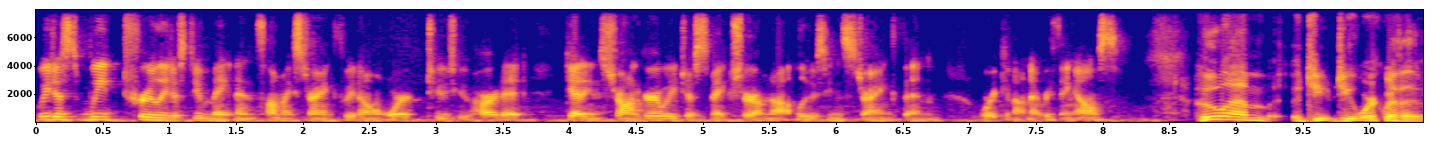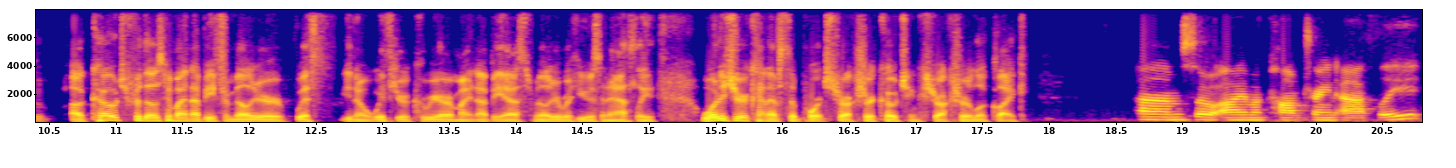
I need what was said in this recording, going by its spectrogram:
we just we truly just do maintenance on my strength. We don't work too too hard at getting stronger. We just make sure i'm not losing strength and working on everything else. Who um do you, do you work with a, a coach? For those who might not be familiar with you know with your career might not be as familiar with you as an athlete what does your kind of support structure coaching structure look like? Um, so i'm a CompTrain athlete.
